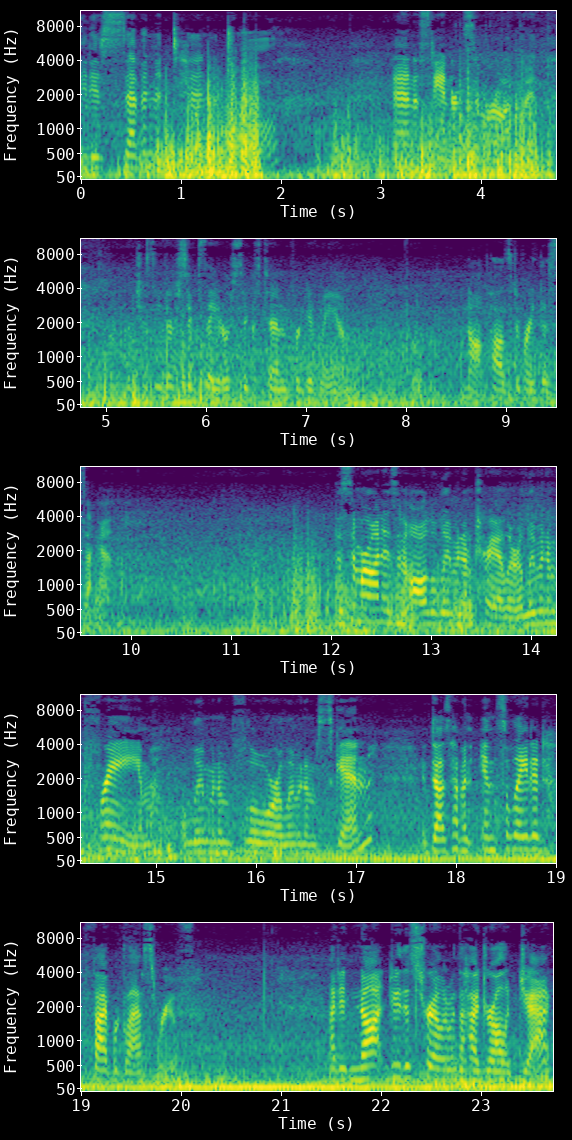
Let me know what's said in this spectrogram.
It is 7'10 tall and a standard Cimarron width which is either 6'8 or 6'10, forgive me, I'm not positive right this second. Cimarron is an all aluminum trailer, aluminum frame, aluminum floor, aluminum skin. It does have an insulated fiberglass roof. I did not do this trailer with a hydraulic jack.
